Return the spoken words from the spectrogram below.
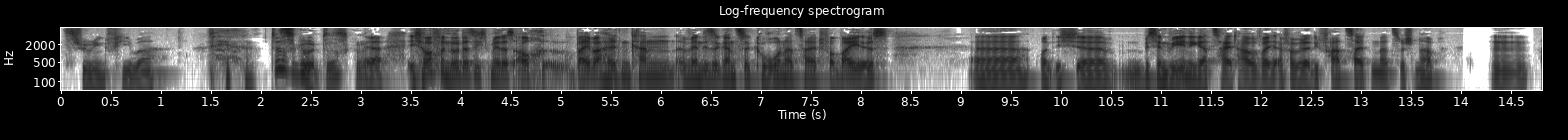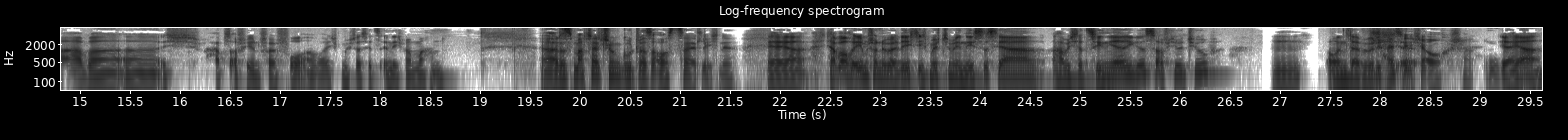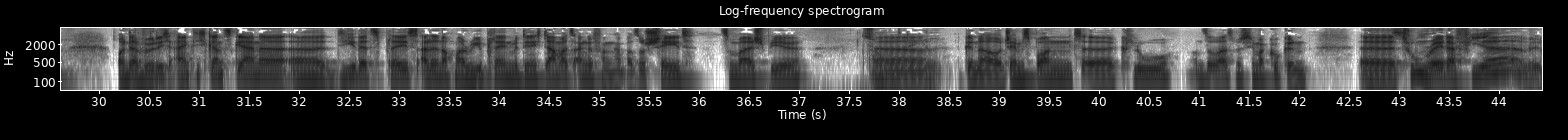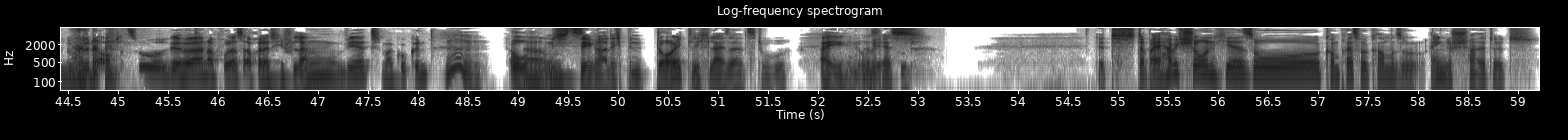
Streaming-Fieber. Das ist gut, das ist gut. Ja. Ich hoffe nur, dass ich mir das auch äh, beibehalten kann, wenn diese ganze Corona-Zeit vorbei ist. Äh, und ich äh, ein bisschen weniger Zeit habe, weil ich einfach wieder die Fahrzeiten dazwischen habe. Mhm. Aber äh, ich hab's auf jeden Fall vor, aber ich möchte das jetzt endlich mal machen. Ja, das macht halt schon gut was aus zeitlich, ne? Ja, ja. Ich habe auch eben schon überlegt, ich möchte mir nächstes Jahr, habe ich ja Zehnjähriges auf YouTube. Mhm. Und da würde Scheiße, ich. ich auch. Oh. Ja, ja. Und da würde ich eigentlich ganz gerne äh, die Let's Plays alle nochmal replayen, mit denen ich damals angefangen habe. Also Shade zum Beispiel. Äh, genau, James Bond, äh, Clue und sowas, müsste ich mal gucken. Äh, Tomb Raider 4 würde auch dazu gehören, obwohl das auch relativ lang wird. Mal gucken. hm. Oh, Ähm, ich sehe gerade, ich bin deutlich leiser als du. Ei, In OBS. Das, dabei habe ich schon hier so Kompressorkram und so eingeschaltet.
